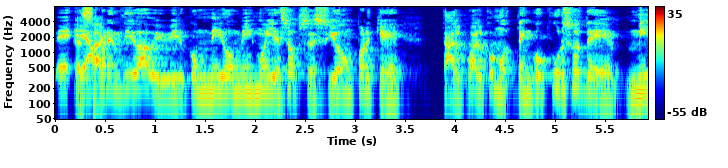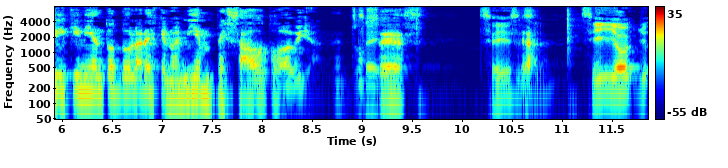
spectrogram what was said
he, aprendido a vivir conmigo mismo y esa obsesión porque tal cual como tengo cursos de 1.500 dólares que no he ni empezado todavía. Entonces... Sí, sí, sí. Sí, yo, yo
